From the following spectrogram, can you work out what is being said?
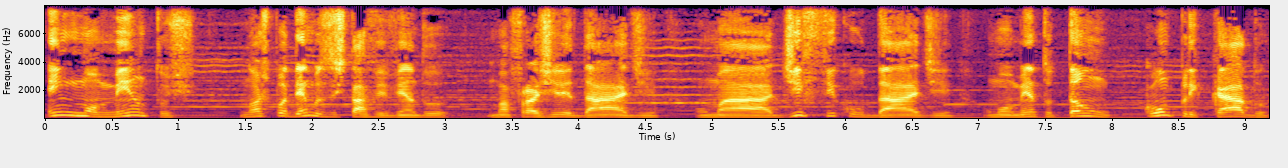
em momentos nós podemos estar vivendo uma fragilidade, uma dificuldade, um momento tão complicado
